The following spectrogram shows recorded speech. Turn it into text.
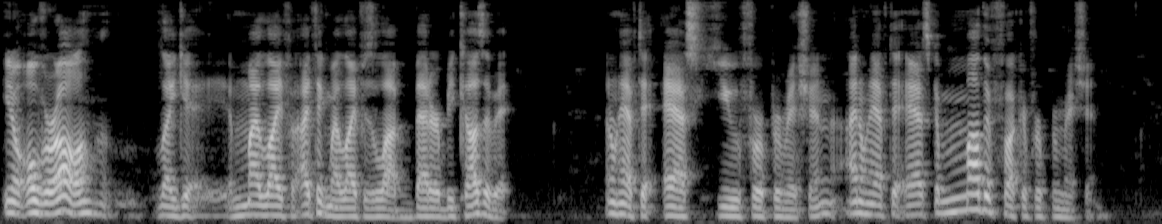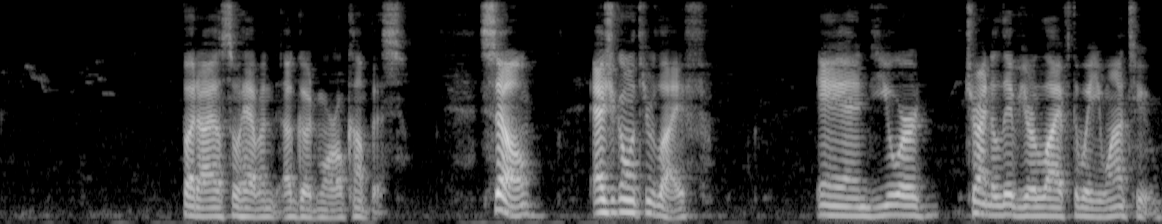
you know, overall, like my life, I think my life is a lot better because of it. I don't have to ask you for permission. I don't have to ask a motherfucker for permission. But I also have a, a good moral compass. So, as you're going through life and you're trying to live your life the way you want to,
